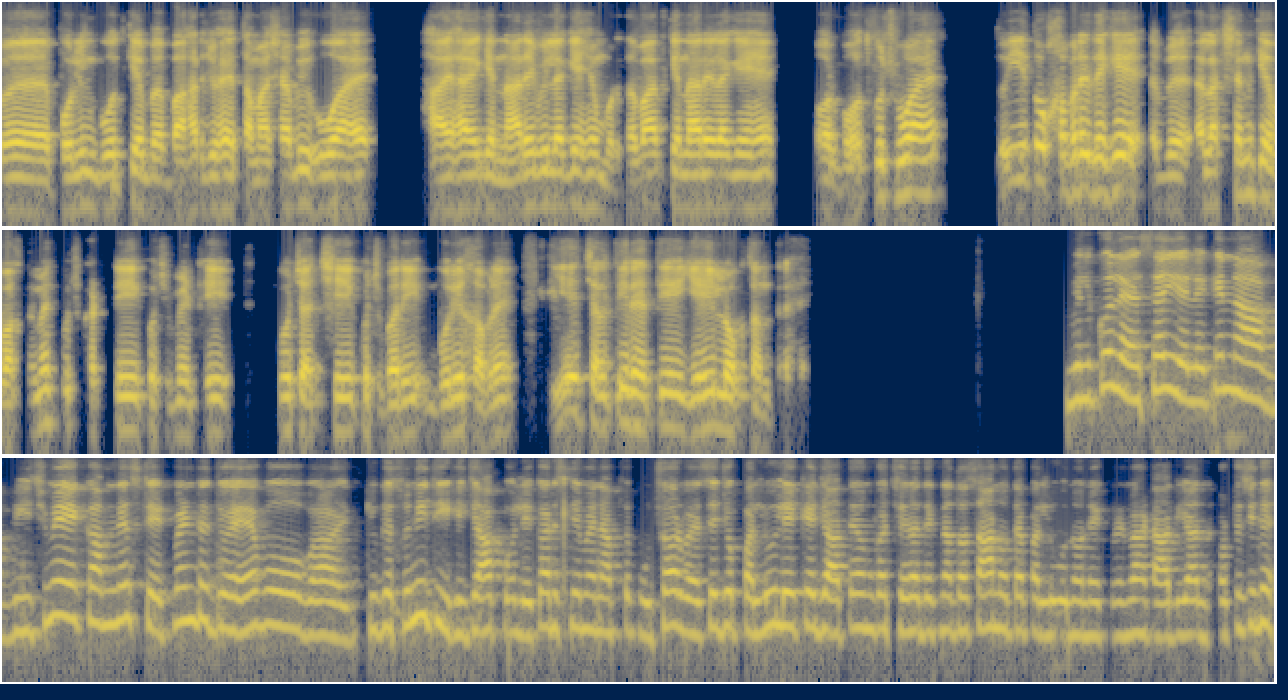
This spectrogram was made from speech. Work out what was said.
पोलिंग बूथ के बाहर जो है तमाशा भी हुआ है। हाय हाय के नारे भी लगे हैं, मुर्दाबाद के नारे लगे हैं और बहुत कुछ हुआ है। तो ये तो खबरें देखिए इलेक्शन के वक्त में कुछ खट्टी, कुछ मीठी, कुछ अच्छी, कुछ बड़ी बुरी खबरें, ये चलती रहती है, यही लोकतंत्र है। बिल्कुल ऐसा ही है लेकिन बीच में एक हमने स्टेटमेंट जो है वो क्योंकि सुनी थी हिजाब को लेकर इसलिए मैंने आपसे पूछा और वैसे जो पल्लू लेके जाते हैं उनका चेहरा देखना तो आसान होता है पल्लू उन्होंने एक मिनट में हटा दिया और किसी ने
